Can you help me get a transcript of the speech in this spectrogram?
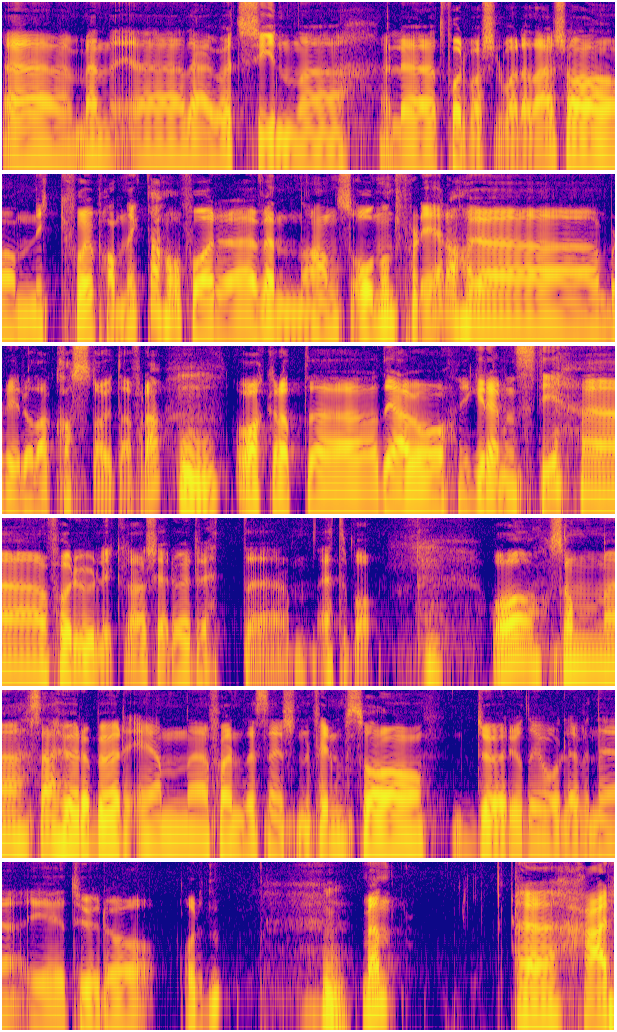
Eh, men eh, det er jo et syn, eh, eller et forvarsel bare der, så Nick får jo panikk da, og får vennene hans, og noen flere, da, blir jo da kasta ut derfra. Mm. Og akkurat det er jo i grevens tid, for ulykka skjer jo rett etterpå. Og som seg hør og bør i en Final Destination-film, så dør jo de overlevende i tur og orden. Mm. Men her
